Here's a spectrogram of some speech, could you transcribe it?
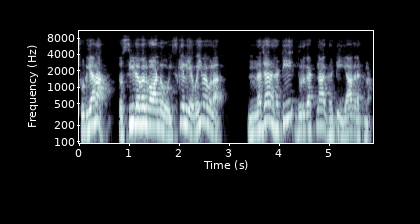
छूट गया ना? तो सी डबल बॉन्ड हो, इसके लिए वही मैं बोला, नज़र हटी, दुर्घटना घटी, याद रखना।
